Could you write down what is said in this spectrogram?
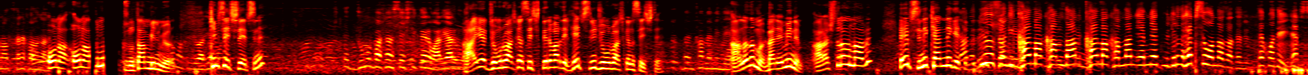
16 sene falan galiba. 16, 16 mı 19 mu tam bilmiyorum. 16 civarı. Kim seçti hepsini? İşte Cumhurbaşkanı seçtikleri var. Yargı... Hayır Cumhurbaşkanı seçtikleri var değil. Hepsini Cumhurbaşkanı seçti. Ben tam emin değilim. Anladın mı? Ben eminim. Araştıralım abi. Hepsini kendine getirdi. Yani diyorsun sen ki kaymakamdan, kaymakamdan emniyet müdüründen hepsi onda zaten. Tek o değil, hepsi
